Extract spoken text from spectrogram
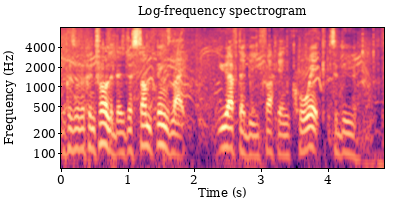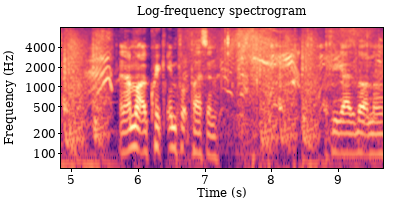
because with a controller, there's just some things like you have to be fucking quick to do, and I'm not a quick input person. If you guys don't know,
